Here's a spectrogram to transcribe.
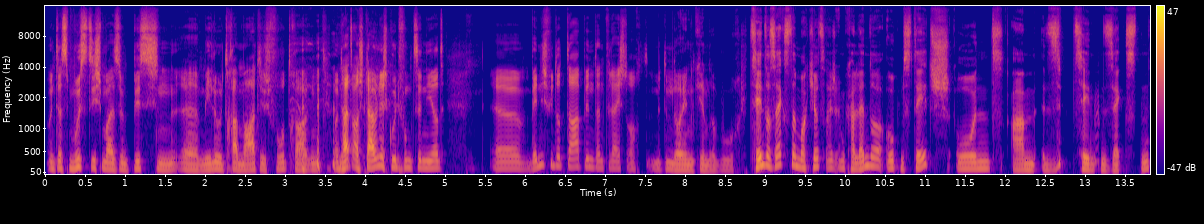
Und das musste ich mal so ein bisschen äh, melodramatisch vortragen und hat erstaunlich gut funktioniert. Äh, wenn ich wieder da bin, dann vielleicht auch mit dem neuen Kinderbuch. 10.06. markiert es euch im Kalender Open Stage und am 17.06.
